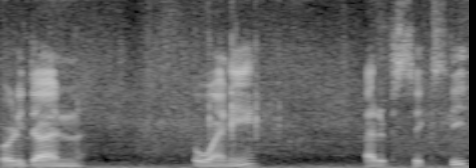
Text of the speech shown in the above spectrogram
Already done 20 out of 60.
